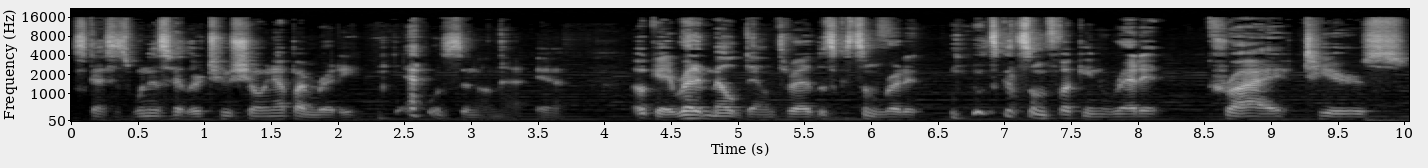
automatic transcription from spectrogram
This guy says when is Hitler 2 showing up? I'm ready. Yeah, we'll send on that. Yeah. Okay, Reddit meltdown thread. Let's get some Reddit. Let's get some fucking Reddit. Cry, tears.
